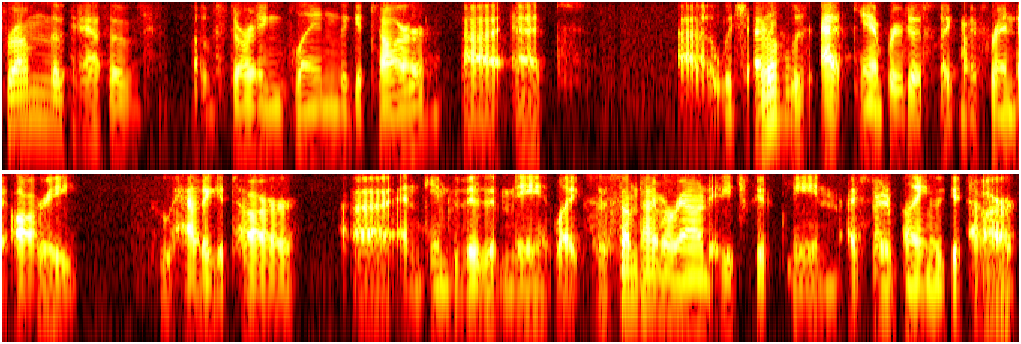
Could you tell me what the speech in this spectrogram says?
from the path of of starting playing the guitar uh at uh which I don't know if it was at camp or just like my friend Ari who had a guitar uh and came to visit me like so sometime around age 15 I started playing the guitar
